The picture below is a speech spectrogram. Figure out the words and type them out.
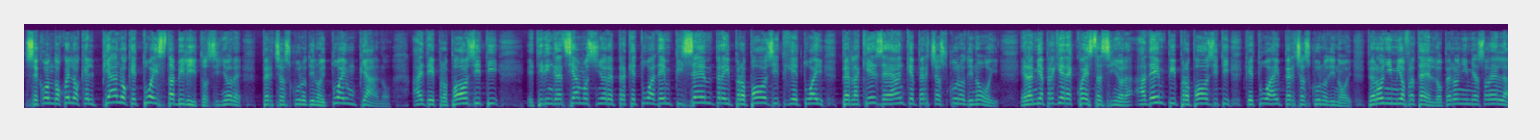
secondo quello che è il piano che tu hai stabilito, Signore, per ciascuno di noi. Tu hai un piano, hai dei propositi e ti ringraziamo, Signore, perché tu adempi sempre i propositi che tu hai per la Chiesa e anche per ciascuno di noi. E la mia preghiera è questa, Signore, adempi i propositi che tu hai per ciascuno di noi, per ogni mio fratello, per ogni mia sorella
